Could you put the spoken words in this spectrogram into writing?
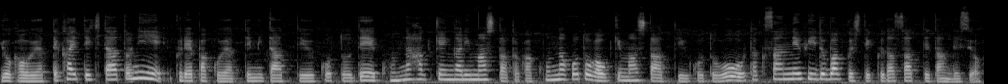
ヨガをやって帰ってきた後にクレーパックをやってみたっていうことでこんな発見がありましたとかこんなことが起きましたっていうことをたくさんねフィードバックしてくださってたんですよ。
